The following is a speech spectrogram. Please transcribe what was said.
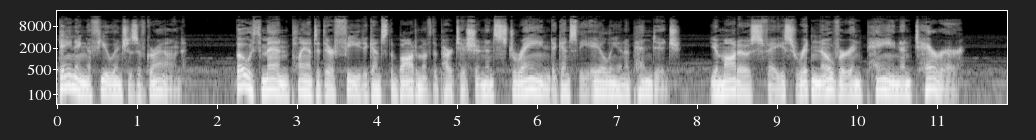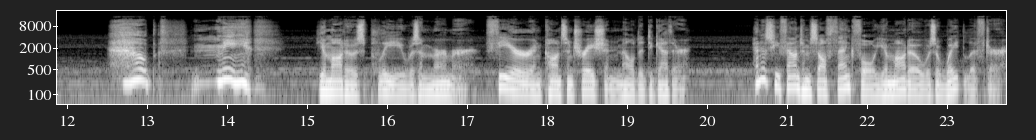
gaining a few inches of ground. Both men planted their feet against the bottom of the partition and strained against the alien appendage, Yamato's face written over in pain and terror. Help me! Yamato's plea was a murmur, fear and concentration melded together. Hennessy found himself thankful Yamato was a weightlifter.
